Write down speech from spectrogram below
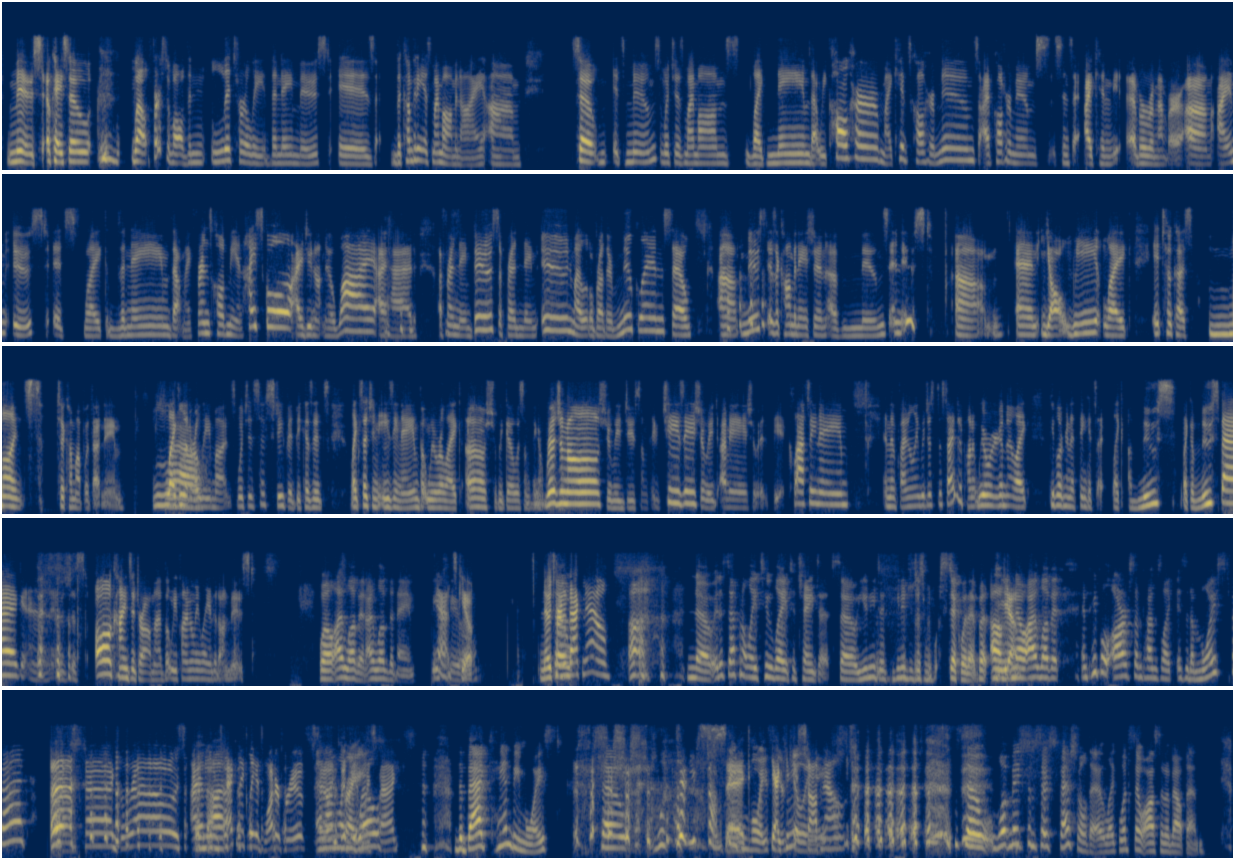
Moose. Okay, so well, first of all, the literally the name Moose is the company is my mom and I. Um, so it's Mooms, which is my mom's like name that we call her. My kids call her Mooms. I've called her Mooms since I can ever remember. Um, I am Oost. It's like the name that my friends called me in high school. I do not know why. I had a friend named Boos, a friend named Oon, my little brother Mooklin. So um, Moose is a combination of Mooms and Oost. Um, and y'all, we like it took us months to come up with that name. Like Wow. literally months, which is so stupid because it's like such an easy name. But we were like, oh, should we go with something original? Should we do something cheesy? Should we, I mean, should it be a classy name? And then finally we just decided upon it. We were gonna like, people are gonna think it's a, like a moose, like a moose bag. And it was just all kinds of drama. But we finally landed on moose. Well, I love it. I love the name. Me yeah, it's cute. No So- turning back now. Uh, no, it is definitely too late to change it. So you need to you need to just stick with it. But um, Yeah. no, I love it. And people are sometimes like, is it a moist bag? Gross. I And mean, I- technically it's waterproof, so And I'm like, be a moist well- bag. The bag can be moist. So Can you stop saying moist? Yeah, You're can you stop me. now? so what makes them so special though? Like what's so awesome about them?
